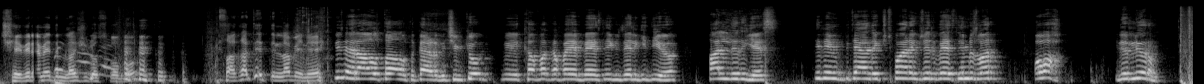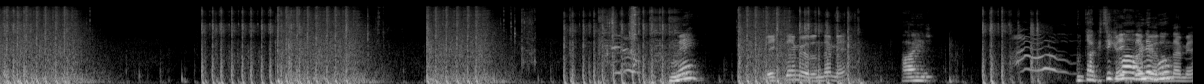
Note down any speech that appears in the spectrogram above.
Çeviremedim la jiroskopu. Sakat ettin la beni. Güzel 6-6 kardeşim. Çok e, kafa kafaya VS güzel gidiyor. Halledeceğiz. Dediğim bir tane de kütüphane güzel VS'miz var. Baba. İlerliyorum. Ne? Beklemiyordun değil mi? Hayır. Bu taktik mi abi ne Beklemiyordun bu? değil mi?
